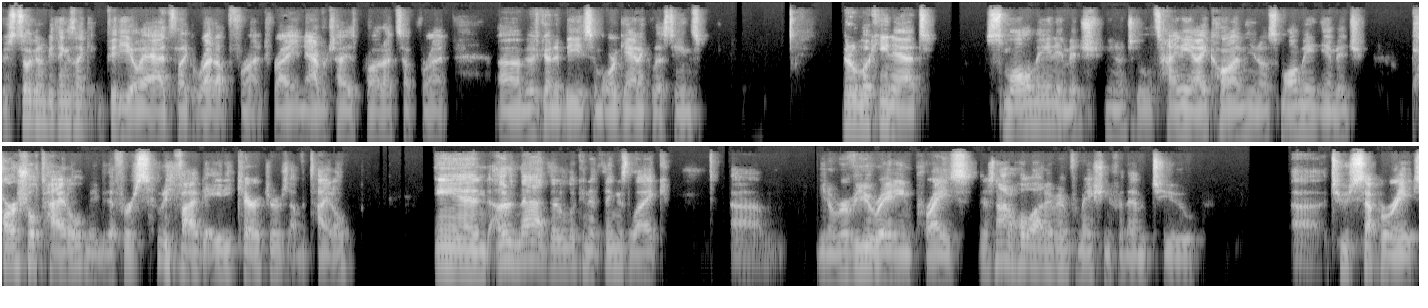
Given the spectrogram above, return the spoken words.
There's still going to be things like video ads, like right up front, right, and advertised products up front. Um, there's going to be some organic listings. They're looking at small main image, you know, just a little tiny icon, you know, small main image partial title, maybe the first 75 to 80 characters of a title. And other than that, they're looking at things like, um, you know, review rating, price. There's not a whole lot of information for them to uh, to separate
